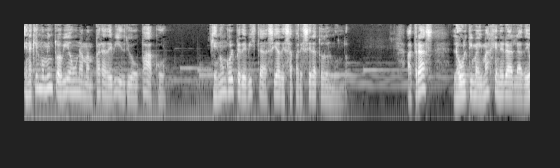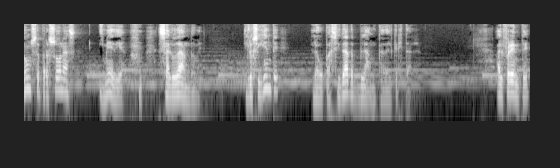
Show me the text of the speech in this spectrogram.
en aquel momento había una mampara de vidrio opaco que en un golpe de vista hacía desaparecer a todo el mundo. Atrás, la última imagen era la de once personas y media saludándome. Y lo siguiente, la opacidad blanca del cristal. Al frente,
